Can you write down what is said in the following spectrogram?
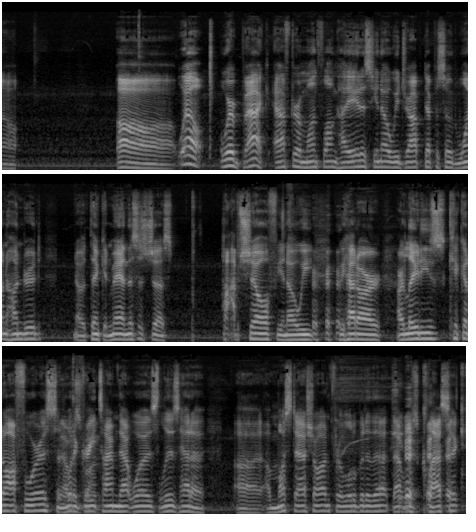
No. Oh, well, we're back after a month long hiatus. You know, we dropped episode 100. You know, thinking, man, this is just top shelf. You know, we we had our our ladies kick it off for us, and That what a great fun. time that was. Liz had a uh, a mustache on for a little bit of that. That was classic.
